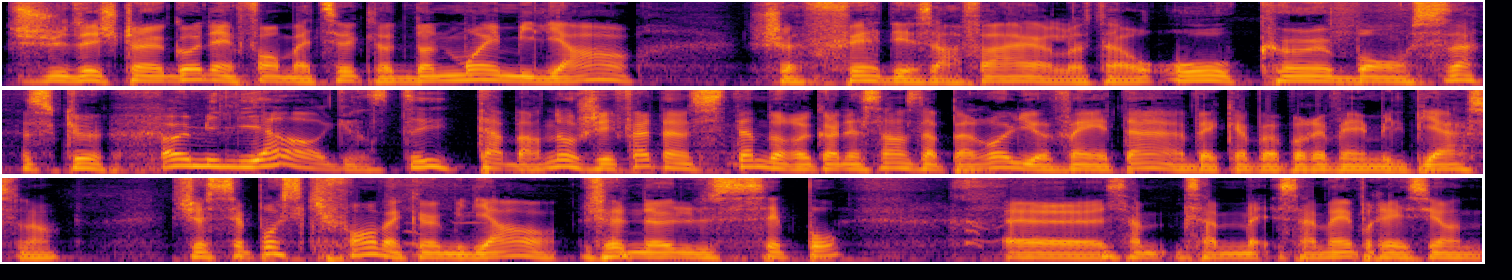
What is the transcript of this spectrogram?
Je veux dire, je suis un gars d'informatique. Donne-moi un milliard, je fais des affaires. Là, t'as aucun bon sens. que Un milliard, Christy. tabarnouche, j'ai fait un système de reconnaissance de la parole il y a 20 ans avec à peu près 20 000 piastres, là. Je sais pas ce qu'ils font avec un milliard. Je ne le sais pas. Euh, ça, ça m'impressionne.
